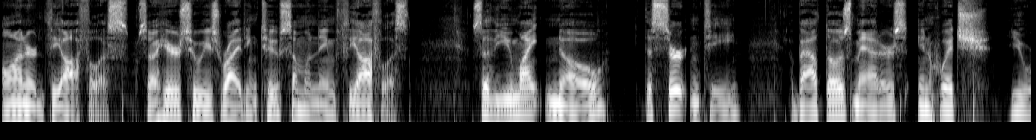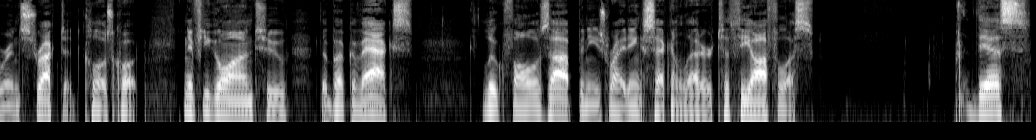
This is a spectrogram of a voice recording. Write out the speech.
Honored Theophilus. So here's who he's writing to someone named Theophilus. So that you might know the certainty about those matters in which you were instructed. Close quote. And if you go on to the book of Acts, Luke follows up and he's writing second letter to Theophilus this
